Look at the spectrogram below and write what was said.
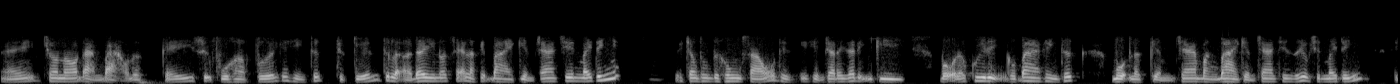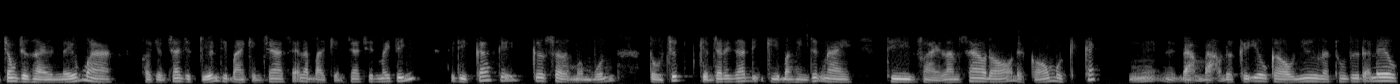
đấy, cho nó đảm bảo được cái sự phù hợp với cái hình thức trực tuyến. Tức là ở đây nó sẽ là cái bài kiểm tra trên máy tính ấy. trong thông tư 06 thì cái kiểm tra đánh giá định kỳ, bộ đã quy định có ba cái hình thức. Một là kiểm tra bằng bài kiểm tra trên giấy hoặc trên máy tính. Thì trong trường hợp nếu mà phải kiểm tra trực tuyến thì bài kiểm tra sẽ là bài kiểm tra trên máy tính thế thì các cái cơ sở mà muốn tổ chức kiểm tra đánh giá định kỳ bằng hình thức này thì phải làm sao đó để có một cái cách ừ, đảm bảo được cái yêu cầu như là thông tư đã nêu,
